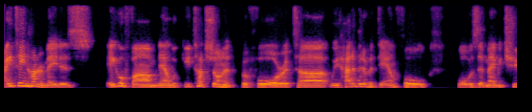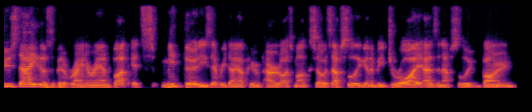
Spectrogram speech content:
1800 meters. Eagle Farm. Now, look, you touched on it before. It uh, we had a bit of a downfall. What was it? Maybe Tuesday. There was a bit of rain around, but it's mid 30s every day up here in Paradise Mug, so it's absolutely going to be dry as an absolute bone.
